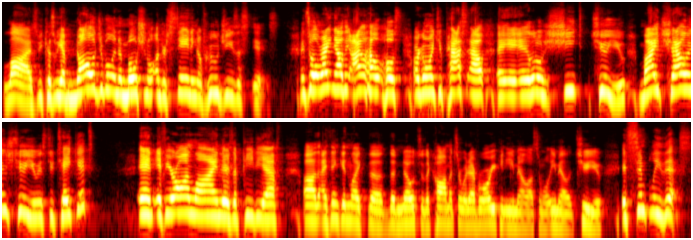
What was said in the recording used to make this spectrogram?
lives because we have knowledgeable and emotional understanding of who Jesus is. And so, right now, the aisle hosts are going to pass out a, a, little sheet to you. My challenge to you is to take it, and if you're online, there's a PDF. Uh, I think in like the, the notes or the comments or whatever, or you can email us and we'll email it to you. It's simply this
